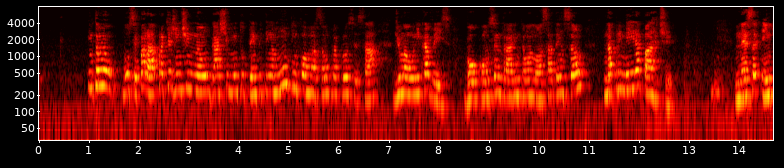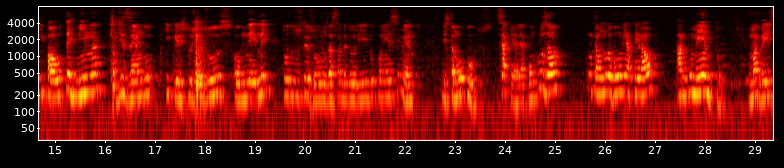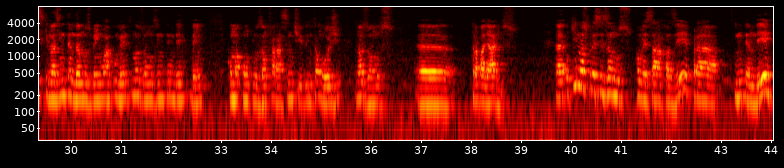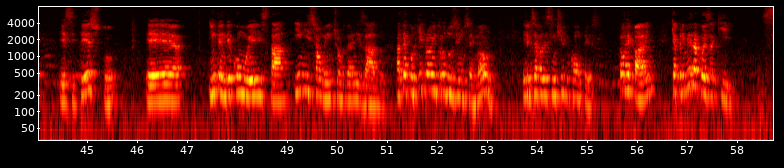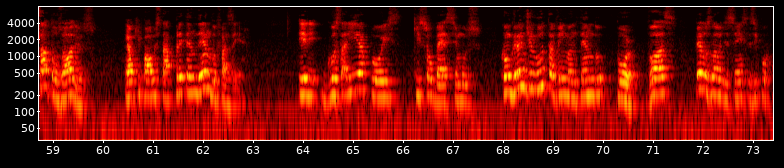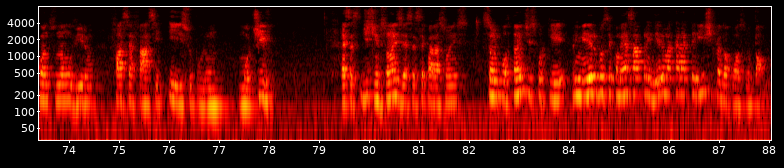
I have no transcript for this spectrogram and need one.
Então eu vou separar para que a gente não gaste muito tempo e tenha muita informação para processar de uma única vez. Vou concentrar então a nossa atenção na primeira parte nessa em que Paulo termina dizendo que Cristo Jesus, ou nele, todos os tesouros da sabedoria e do conhecimento estão ocultos. Se aquela é a conclusão, então eu vou me ater ao argumento. Uma vez que nós entendamos bem o argumento, nós vamos entender bem como a conclusão fará sentido. Então hoje nós vamos uh, trabalhar isso. Uh, o que nós precisamos começar a fazer para entender esse texto é entender como ele está inicialmente organizado. Até porque, para eu introduzir um sermão, ele precisa fazer sentido com o texto. Então, reparem que a primeira coisa que salta aos olhos é o que Paulo está pretendendo fazer. Ele gostaria, pois, que soubéssemos com grande luta vem mantendo por vós, pelos laodicenses e por quantos não ouviram face a face, e isso por um motivo. Essas distinções e essas separações são importantes porque, primeiro, você começa a aprender uma característica do apóstolo Paulo.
